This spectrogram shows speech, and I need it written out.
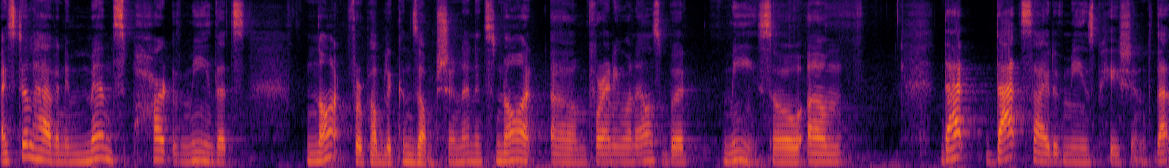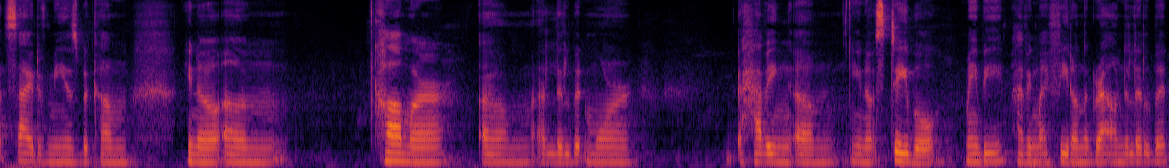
I still have an immense part of me that's not for public consumption and it's not um, for anyone else but me. So um, that that side of me is patient. That side of me has become, you know, um, calmer, um, a little bit more having, um, you know, stable. Maybe having my feet on the ground a little bit.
